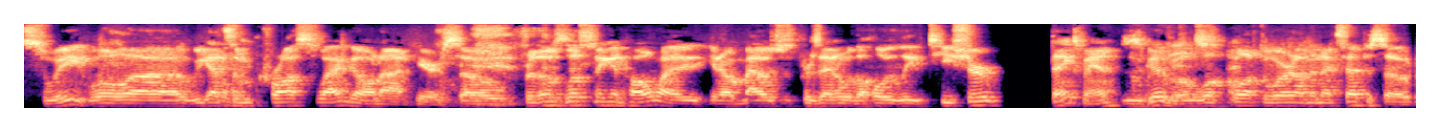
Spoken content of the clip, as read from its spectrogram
Sweet. Well, uh, we got some cross swag going on here. So for those listening at home, I, you know, Matt was just presented with a Holy Leaf T-shirt. Thanks, man. This is good. We'll, we'll, we'll have to wear it on the next episode.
